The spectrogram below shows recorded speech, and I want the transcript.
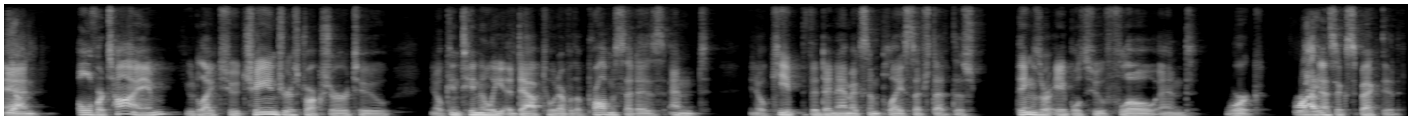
And over time, you'd like to change your structure to, you know, continually adapt to whatever the problem set is and, you know, keep the dynamics in place such that this things are able to flow and work right. as expected.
